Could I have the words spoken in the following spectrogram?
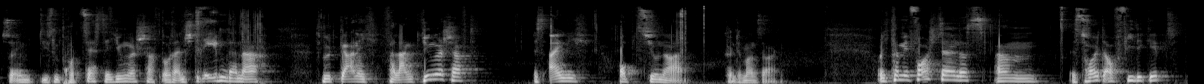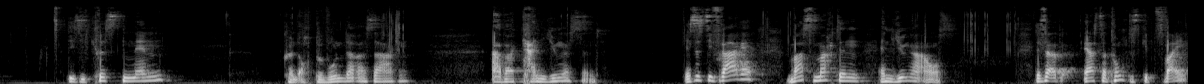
so in diesem Prozess der Jüngerschaft oder ein Streben danach, wird gar nicht verlangt. Jüngerschaft ist eigentlich optional, könnte man sagen. Und ich kann mir vorstellen, dass ähm, es heute auch viele gibt, die sich Christen nennen, können auch Bewunderer sagen, aber keine Jünger sind. Jetzt ist die Frage, was macht denn ein Jünger aus? Deshalb erster Punkt, es gibt zwei.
